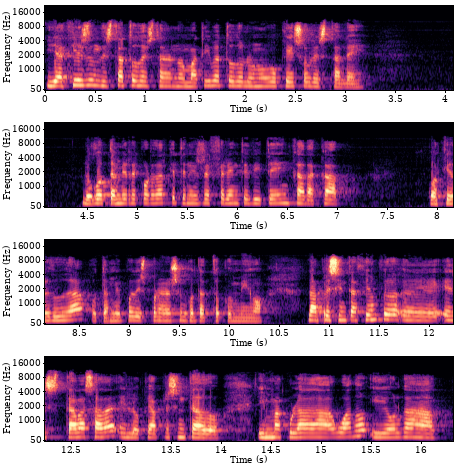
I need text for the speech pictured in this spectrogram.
y aquí es donde está toda esta normativa, todo lo nuevo que es sobre esta ley. Luego también recordar que tenéis referente de IT en cada CAP, Cualquier duda o también podéis poneros en contacto conmigo. La presentación eh, está basada en lo que ha presentado Inmaculada Aguado y Olga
